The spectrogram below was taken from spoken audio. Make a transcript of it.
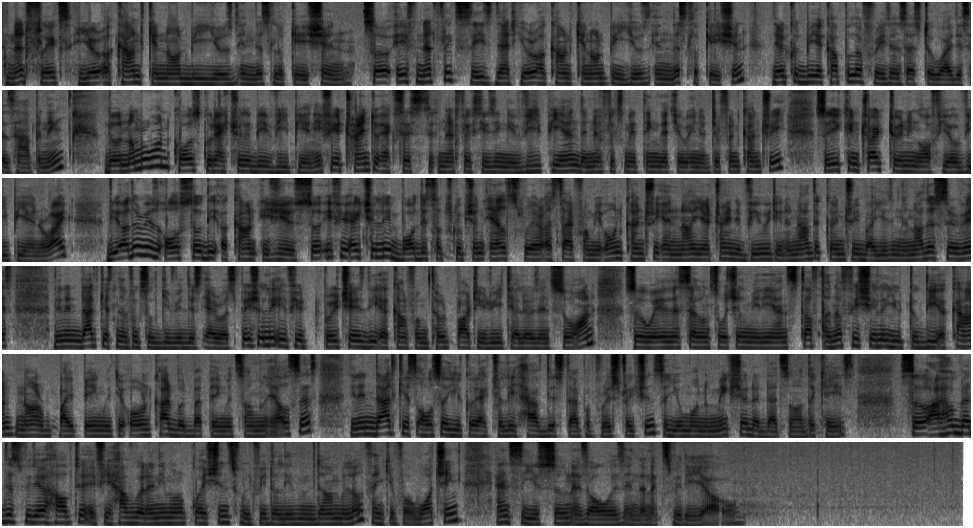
Netflix, your account cannot be used in this location. So if Netflix says that your account cannot be used in this location, there could be a couple of reasons as to why this is happening. The number one cause could actually be VPN. If you're trying to access Netflix using a VPN, then Netflix may think that you're in a different country. So you can try turning off your VPN, right? The other is also the account issues. So if you actually bought the subscription elsewhere aside from your own country and now you're trying to view it in another country by using another service, then in that case Netflix will give you this error, especially if you purchase the account from third-party retailers and so on. So whether they sell on social media and stuff, unofficially you took the account not by paying with your own card but by paying with someone else's. Then in that case also you could actually have this type of restriction. So you want to make sure that that's not the case. So I hope that this video helped you. If you have got any more questions, feel free to leave them down below. Thank you for watching and see you soon as always in the next video.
